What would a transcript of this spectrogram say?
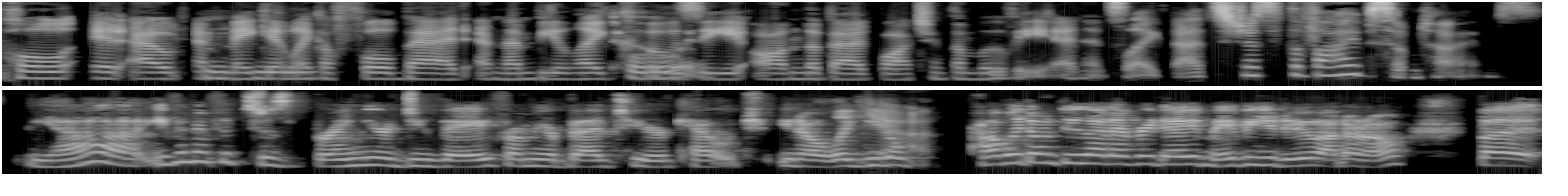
pull it out and mm-hmm. make it like mm-hmm. a full bed and then be like totally. cozy on the bed watching the movie. And it's like that's just the vibe sometimes. Yeah. Even if it's just bring your duvet from your bed to your couch, you know, like you yeah. don't probably don't do that every day. Maybe you do. I don't know. But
